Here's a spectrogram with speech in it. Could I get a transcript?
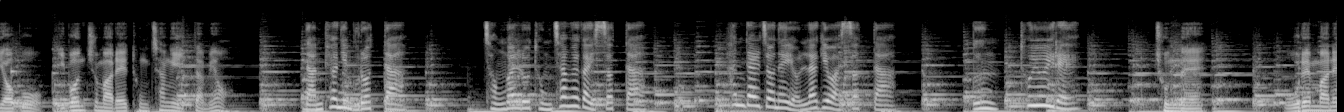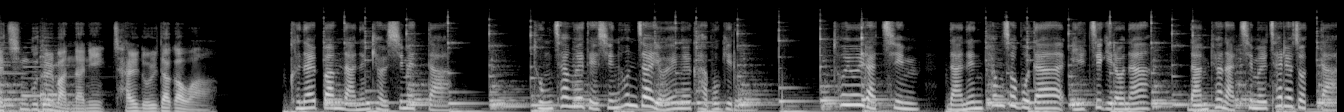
여보, 이번 주말에 동창회 있다며? 남편이 물었다. 정말로 동창회가 있었다. 한 달 전에 연락이 왔었다. 응, 토요일에. 좋네. 오랜만에 친구들 만나니 잘 놀다가 와. 그날 밤 나는 결심했다. 동창회 대신 혼자 여행을 가보기로. 토요일 아침 나는 평소보다 일찍 일어나 남편 아침을 차려줬다.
